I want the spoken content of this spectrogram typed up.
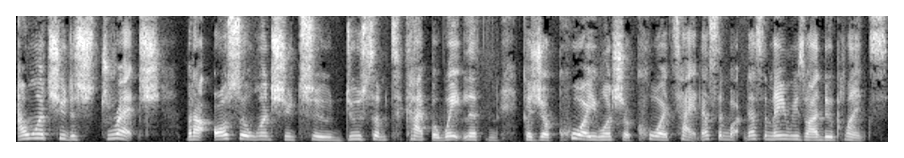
I want you to stretch, but I also want you to do some type of weightlifting because your core, you want your core tight. That's the that's the main reason why I do planks.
